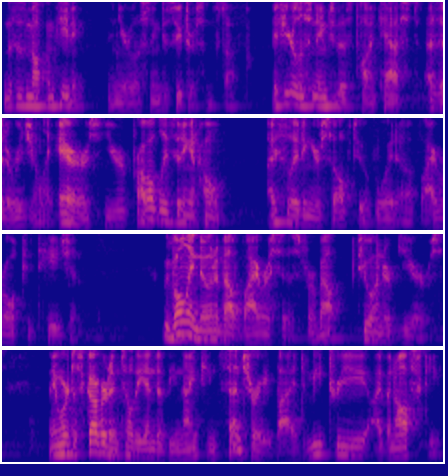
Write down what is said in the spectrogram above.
this is Malcolm Keating, and you're listening to Sutras and Stuff. If you're listening to this podcast as it originally airs, you're probably sitting at home, isolating yourself to avoid a viral contagion. We've only known about viruses for about 200 years. They weren't discovered until the end of the 19th century by Dmitry Ivanovsky,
